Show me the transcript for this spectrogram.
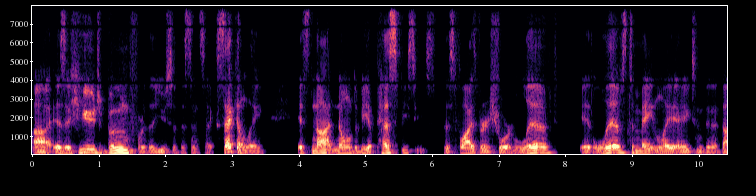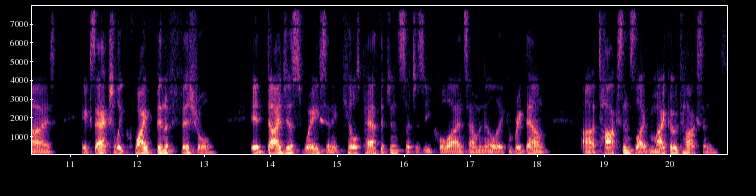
uh, is a huge boon for the use of this insect. Secondly, it's not known to be a pest species. This fly is very short lived. It lives to mate and lay eggs and then it dies. It's actually quite beneficial. It digests waste and it kills pathogens such as E. coli and salmonella. It can break down uh, toxins like mycotoxins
